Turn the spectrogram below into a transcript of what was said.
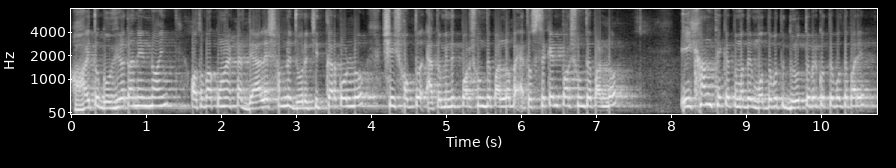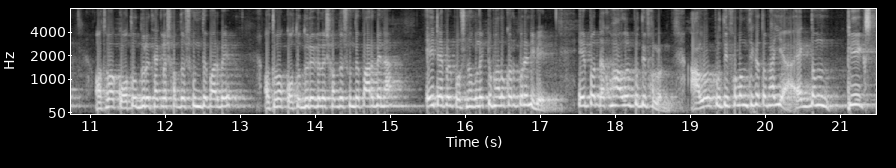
হয়তো গভীরতা নির্ণয় অথবা কোনো একটা দেয়ালের সামনে জোরে চিৎকার করল, সেই শব্দ এত মিনিট পর শুনতে পারল বা এত সেকেন্ড পর শুনতে পারল। এইখান থেকে তোমাদের মধ্যবর্তী দূরত্ব বের করতে বলতে পারে, অথবা কত দূরে থাকলে শব্দ শুনতে পারবে। অথবা কত দূরে গেলে শব্দ শুনতে পারবে না? এই টাইপের প্রশ্নগুলো একটু ভালো করে করে নিবে। এরপর দেখো আলোর প্রতিফলন। আলোর প্রতিফলন থেকে তো ভাইয়া একদম ফিক্সড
